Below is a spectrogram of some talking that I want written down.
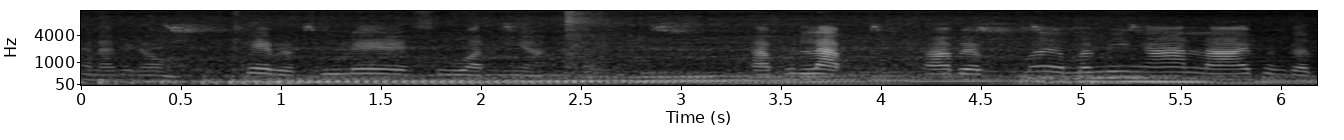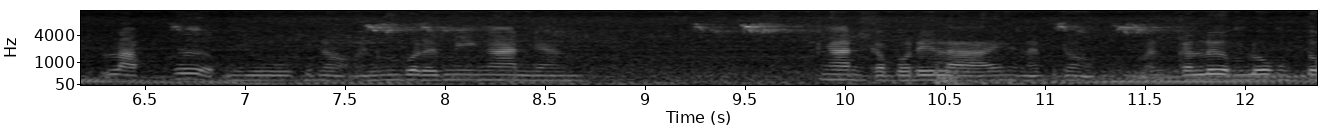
ค่ะนะพี่น้องแค่แบบดูแลสวนหยังถ้าเพิ่นหลับถ้าแบบเมื่อมันมีงานหลายเพิ่นก็หลับเพิ่มอยู่พี่น้องอันนี้บ่ได้มีงานหยังงานก็บ่ได้หลายหั้นะพี่น้องมันก็เริ่มลงโต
